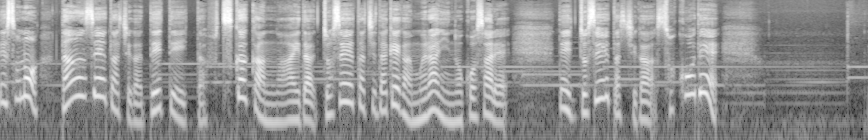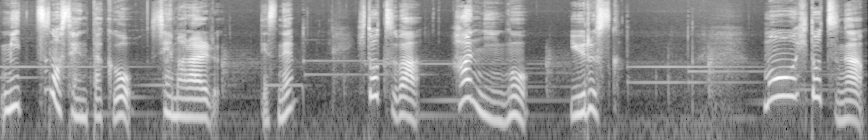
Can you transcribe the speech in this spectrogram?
で、その男性たちが出ていった2日間の間、女性たちだけが村に残され、で、女性たちがそこで3つの選択を迫られるですね。一つは犯人を許すか。もう一つが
